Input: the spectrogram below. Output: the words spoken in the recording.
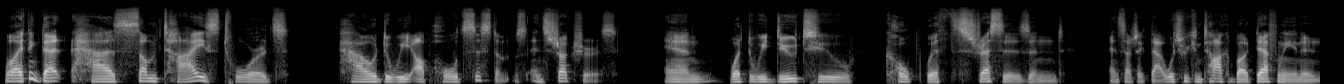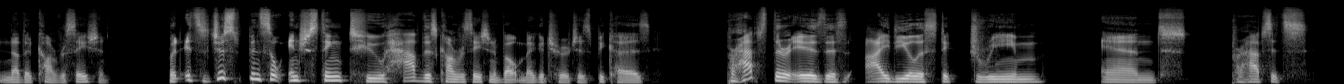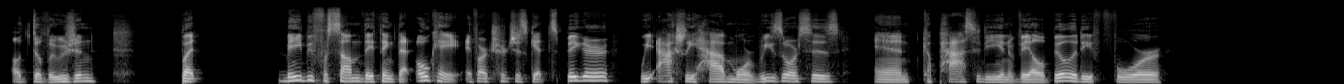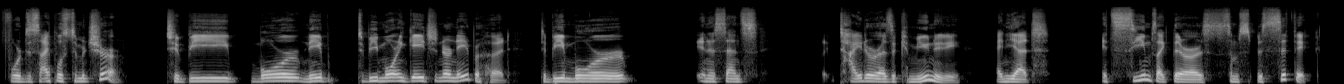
Well, I think that has some ties towards how do we uphold systems and structures and what do we do to cope with stresses and and such like that, which we can talk about definitely in another conversation. But it's just been so interesting to have this conversation about megachurches because perhaps there is this idealistic dream and perhaps it's a delusion. But maybe for some, they think that, okay, if our churches gets bigger, we actually have more resources and capacity and availability for for disciples to mature to be more neighbor, to be more engaged in our neighborhood, to be more, in a sense, tighter as a community. And yet, it seems like there are some specific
